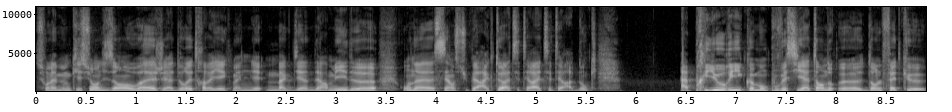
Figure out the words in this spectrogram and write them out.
sur la même question en disant ouais j'ai adoré travailler avec Mac Diarmid, euh, on a c'est un super acteur, etc., etc. Donc a priori, comme on pouvait s'y attendre, euh, dans le fait qu'il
